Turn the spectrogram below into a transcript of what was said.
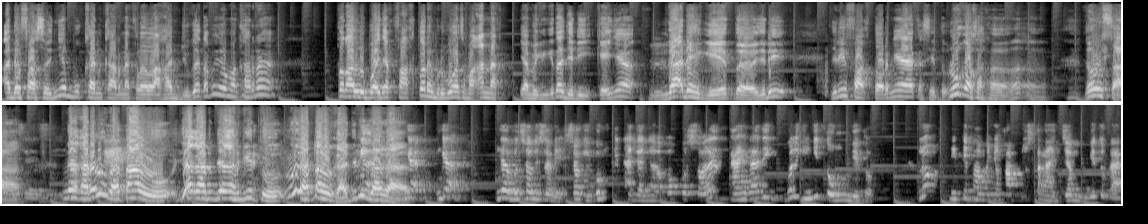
ada fasenya bukan karena kelelahan juga, tapi memang karena terlalu banyak faktor yang berhubungan sama anak yang bikin kita jadi kayaknya enggak deh gitu. Jadi jadi faktornya ke situ. Lu gak usah, nggak usah. I see, I see. Nggak karena lu nggak tahu. Jangan jangan gitu. Lu nggak tahu kan? Jadi jangan. Enggak, enggak, enggak, Bu, sorry, sorry. Sorry, gue mungkin agak nggak fokus. Soalnya kayak tadi gue lagi ngitung gitu. Lo nitip sama nyokap lu setengah jam gitu kan.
